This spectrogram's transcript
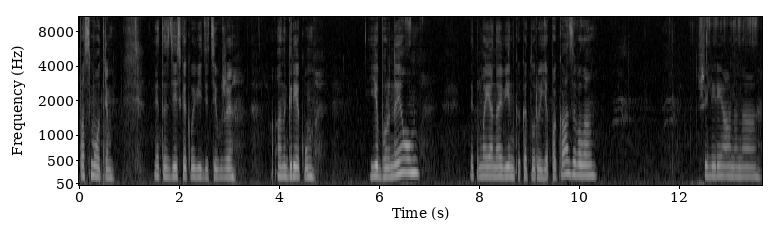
посмотрим. Это здесь, как вы видите, уже ангрекум ебурнеум. Это моя новинка, которую я показывала. Шиллериана на...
